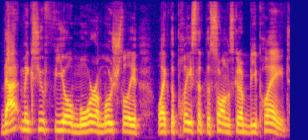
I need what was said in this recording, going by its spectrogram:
that makes you feel more emotionally like the place that the song is going to be played.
